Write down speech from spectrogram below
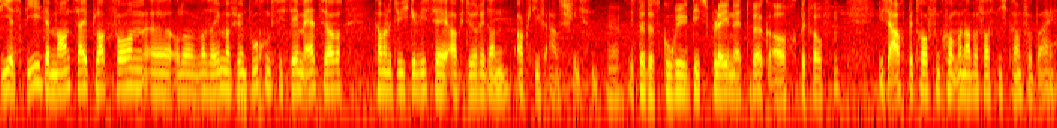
DSB, Demand-Side-Plattform äh, oder was auch immer für ein Buchungssystem, Ad-Server, kann man natürlich gewisse Akteure dann aktiv ausschließen. Ja. Ist da das Google Display Network auch betroffen? Ist auch betroffen, kommt man aber fast nicht dran vorbei.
